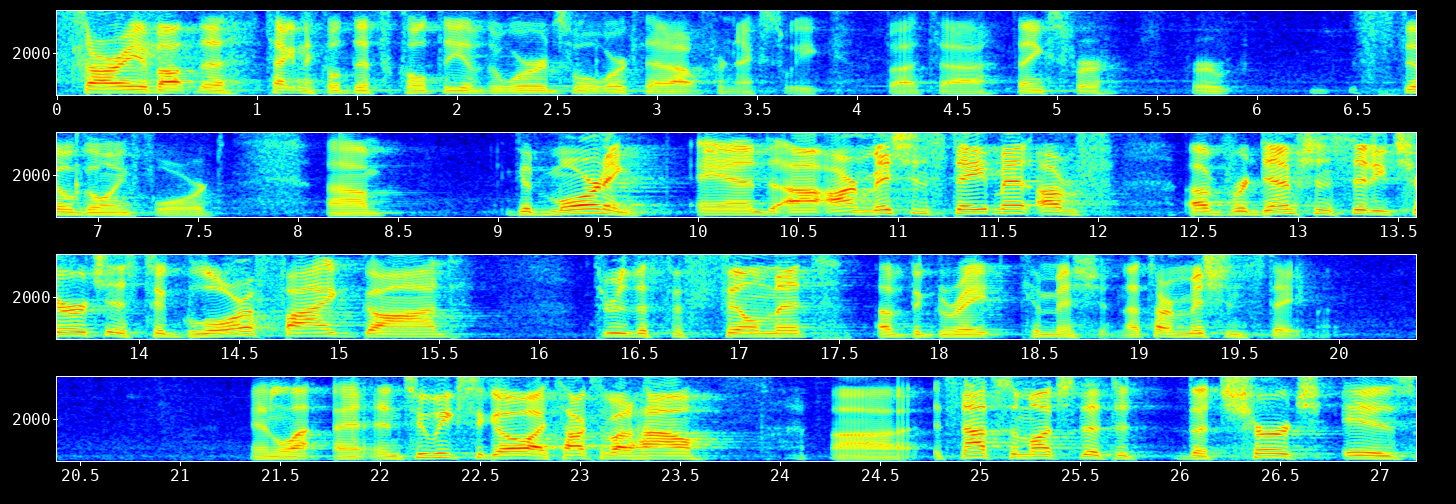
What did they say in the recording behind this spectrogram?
Sorry about the technical difficulty of the words. We'll work that out for next week. But uh, thanks for, for still going forward. Um, good morning. And uh, our mission statement of, of Redemption City Church is to glorify God through the fulfillment of the Great Commission. That's our mission statement. And, and two weeks ago, I talked about how uh, it's not so much that the, the church is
